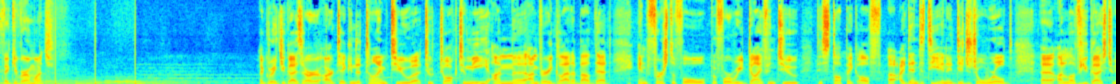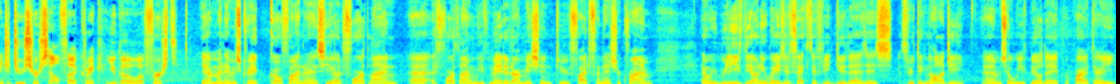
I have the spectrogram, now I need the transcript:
Thank you very much. Uh, great, you guys are, are taking the time to uh, to talk to me. I'm uh, I'm very glad about that. And first of all, before we dive into this topic of uh, identity in a digital world, uh, I love you guys to introduce yourself. Uh, Krik, you go uh, first. Yeah, my name is Krik, co-founder and CEO at Fourthline. Uh, at Fourthline, we've made it our mission to fight financial crime, and we believe the only way to effectively do that is through technology. Um, so we've built a proprietary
